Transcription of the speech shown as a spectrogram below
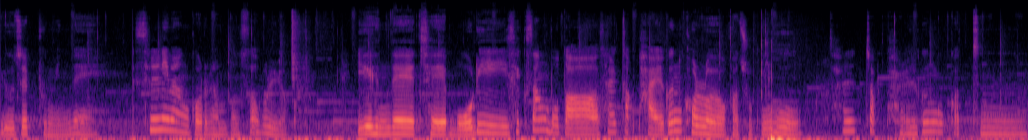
이 제품인데 슬림한 거를 한번 써보려고요. 이게 근데 제 머리 색상보다 살짝 밝은 컬러여가지고 살짝 밝은 것 같은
